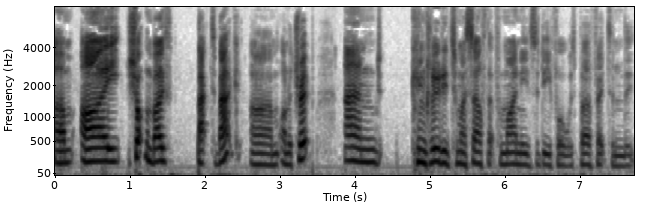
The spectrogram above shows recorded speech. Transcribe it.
um, I shot them both back to back um, on a trip and concluded to myself that for my needs, the D4 was perfect and the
